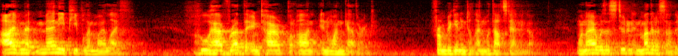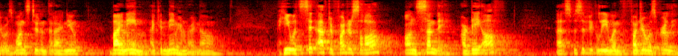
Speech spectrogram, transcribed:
I've met many people in my life who have read the entire Quran in one gathering, from beginning to end without standing up. When I was a student in madrasa, there was one student that I knew by name, I can name him right now. He would sit after Fajr Salah on Sunday, our day off, uh, specifically when Fajr was early,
